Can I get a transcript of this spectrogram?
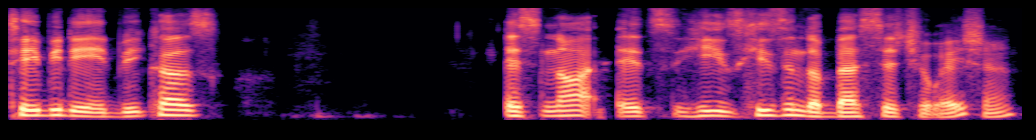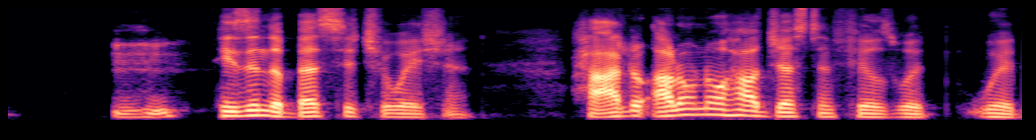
TBD because it's not it's he's he's in the best situation. Mm-hmm. He's in the best situation. I don't I don't know how Justin Fields would would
